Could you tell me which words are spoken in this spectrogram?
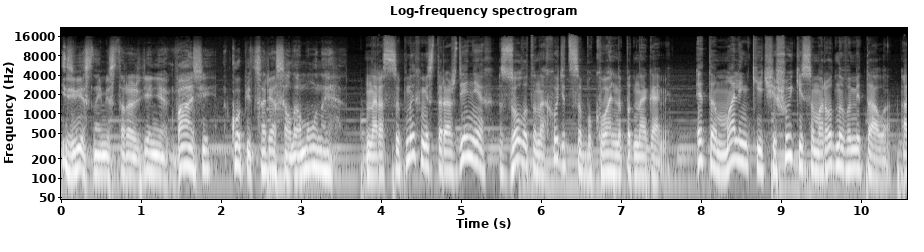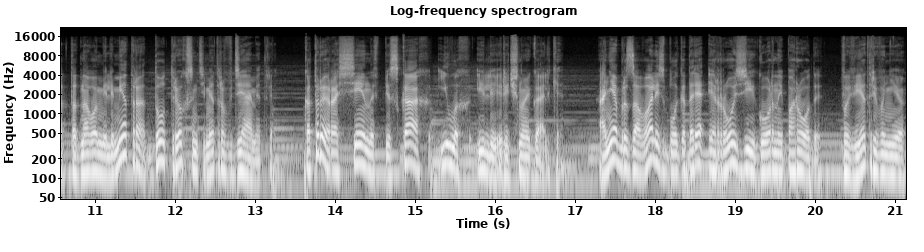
Известное месторождение в Азии, копи царя Соломона. На рассыпных месторождениях золото находится буквально под ногами. Это маленькие чешуйки самородного металла от 1 мм до 3 см в диаметре, которые рассеяны в песках, илах или речной гальке. Они образовались благодаря эрозии горной породы, выветриванию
